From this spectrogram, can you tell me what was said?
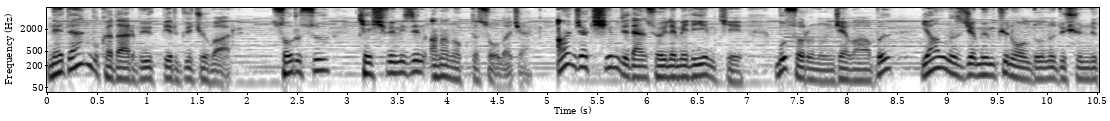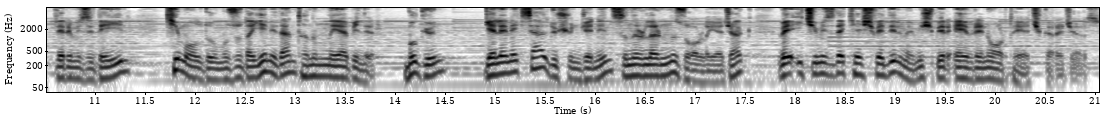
neden bu kadar büyük bir gücü var? Sorusu keşfimizin ana noktası olacak. Ancak şimdiden söylemeliyim ki bu sorunun cevabı yalnızca mümkün olduğunu düşündüklerimizi değil, kim olduğumuzu da yeniden tanımlayabilir. Bugün geleneksel düşüncenin sınırlarını zorlayacak ve içimizde keşfedilmemiş bir evreni ortaya çıkaracağız.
